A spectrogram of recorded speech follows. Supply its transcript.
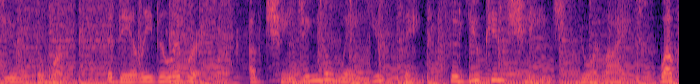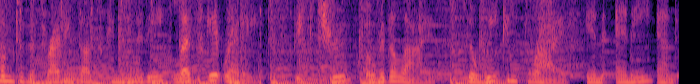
do the work the daily deliberate work of changing the way you think so you can change your life. Welcome to the Thriving Thoughts community. Let's get ready to speak truth over the lies so we can thrive in any and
